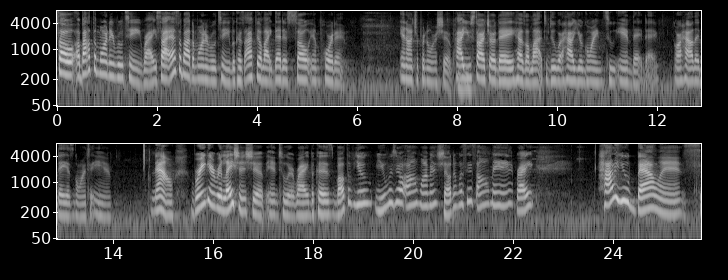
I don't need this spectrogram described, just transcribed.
so, about the morning routine, right? So, I asked about the morning routine because I feel like that is so important in entrepreneurship. How you mm-hmm. start your day has a lot to do with how you're going to end that day or how that day is going to end. Now, bringing relationship into it, right? Because both of you, you was your own woman, Sheldon was his own man, right? How do you balance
